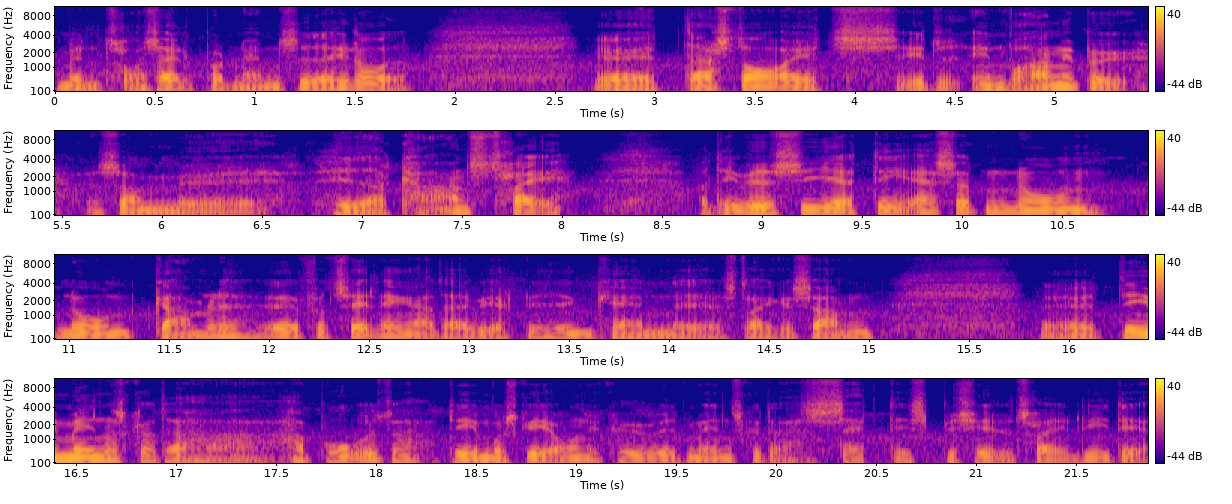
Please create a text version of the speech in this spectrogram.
men trods alt på den anden side af Hillerød. Øh, der står et, et, en vrangebø, som øh, hedder Karens træ. Og det vil sige, at det er sådan nogle, nogle gamle øh, fortællinger, der i virkeligheden kan øh, strikke sammen. Øh, det er mennesker, der har, har boet der. Det er måske ovenikøbet et menneske, der har sat det specielle træ lige der.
